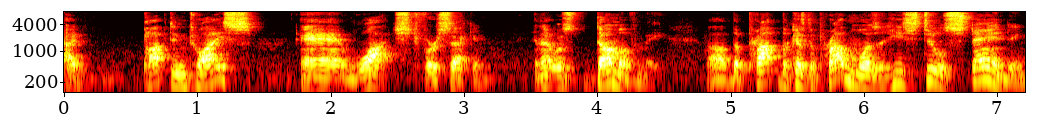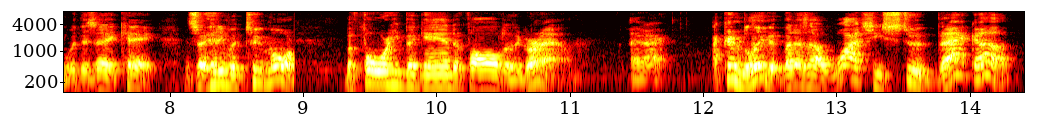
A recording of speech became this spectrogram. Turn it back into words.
I, I popped him twice and watched for a second. And that was dumb of me. Uh, the pro because the problem was that he's still standing with his AK. And so I hit him with two more before he began to fall to the ground. And I, I couldn't believe it, but as I watched, he stood back up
